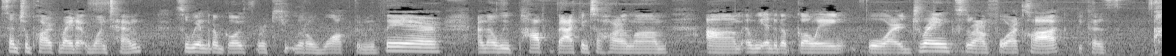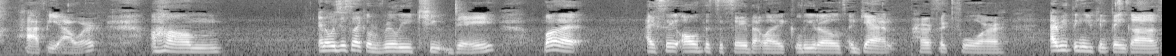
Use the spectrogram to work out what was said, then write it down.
Central Park right at 110th. So we ended up going for a cute little walk through there. And then we popped back into Harlem. Um, and we ended up going for drinks around four o'clock because happy hour. Um, and it was just like a really cute day. But I say all this to say that like Lido's again perfect for everything you can think of,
